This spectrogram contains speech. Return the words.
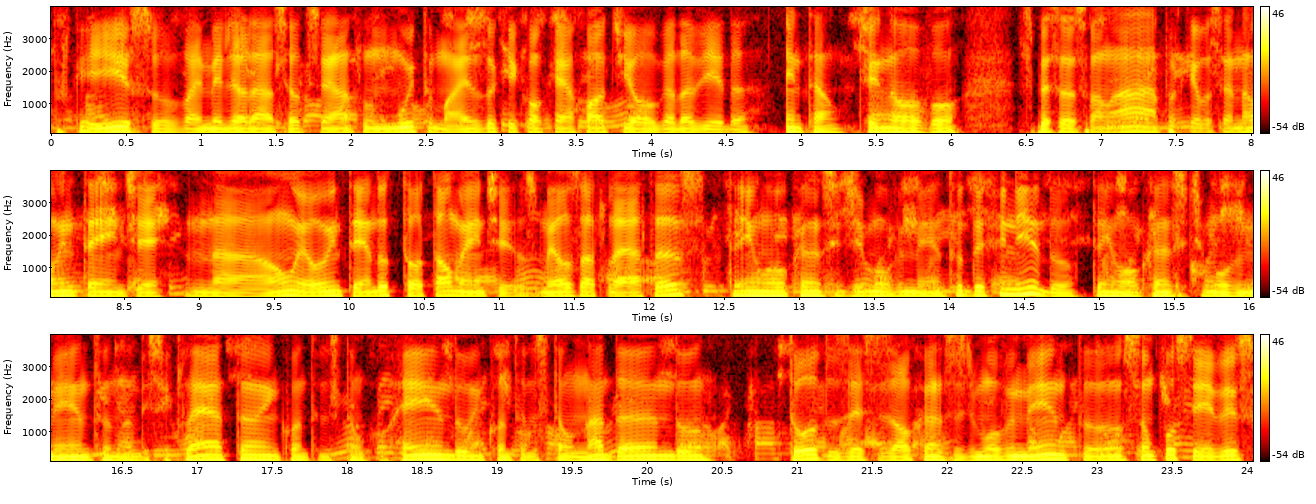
Porque isso vai melhorar seu triatlo muito mais do que qualquer hot yoga da vida. Então, de novo, as pessoas falam, ah, porque você não entende. Não, eu entendo totalmente. Os meus atletas têm um alcance de movimento definido. Têm um alcance de movimento na bicicleta, enquanto eles estão correndo, enquanto eles estão nadando. Todos esses alcances de movimento são possíveis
